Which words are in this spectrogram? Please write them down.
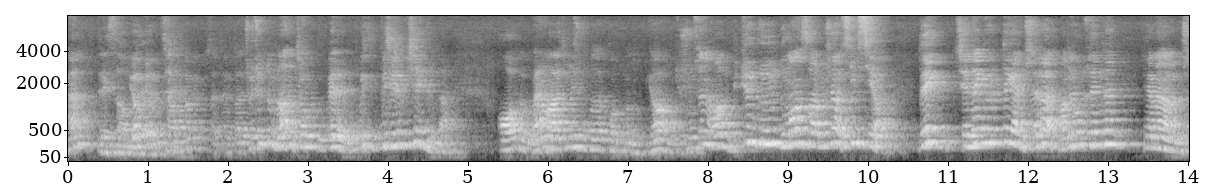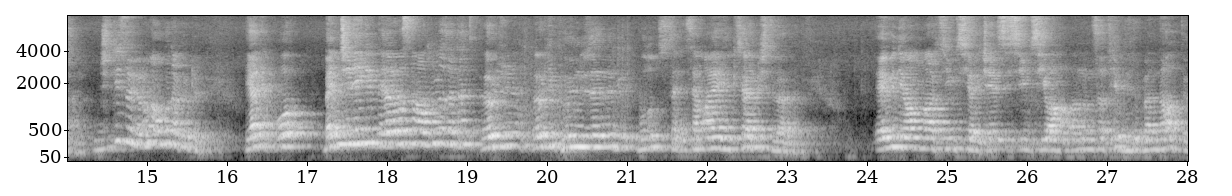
Ha? Direkt sağ. Yok yok sağlıkam yok zaten. Çocuktum lan çok böyle bı- bıcırık bir şeydim daha. Abi ben hayatımda hiç bu kadar korkmadım. Ya düşünsene abi bütün köyü duman sarmış ha simsiyah. Direkt şeyden görüp de gelmişler ha. Ana üzerinden hemen aramışlar. Ciddi söylüyorum ama o kadar kötü. Yani o ben içeriye girip el arabasını aldığımda zaten örgünün, örgü köyünün üzerinde bir bulut se- semaya yükselmişti zaten. Evin yan var simsiyah, içerisi simsiyah. Anını satayım dedim ben ne yaptım?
